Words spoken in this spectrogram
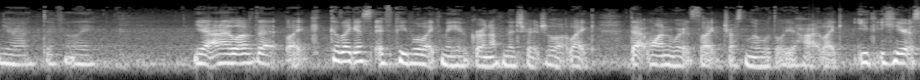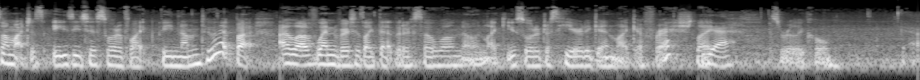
Yeah, definitely. Yeah, and I love that, like, because I guess if people like me have grown up in the church a lot, like that one where it's like trust in the Lord with all your heart, like you hear it so much, it's easy to sort of like be numb to it. But I love when verses like that that are so well known, like you sort of just hear it again, like afresh. Like, yeah, it's really cool. Yeah,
